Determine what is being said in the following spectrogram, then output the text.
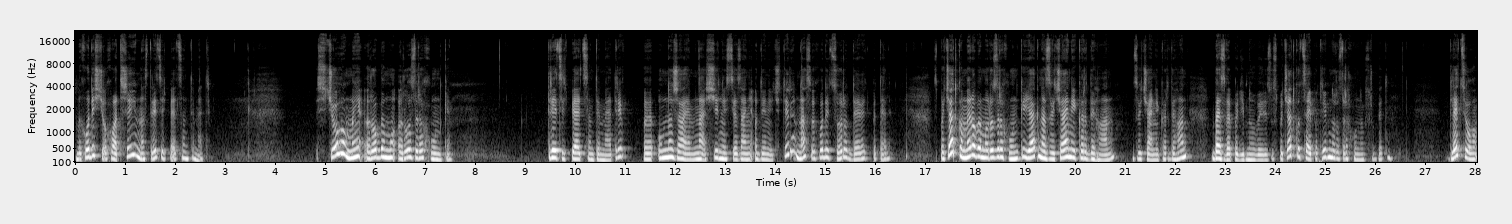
Виходить, що охват шиї у нас 35 см. З чого ми робимо розрахунки? 35 см е, умножаємо на щільність в'язання 1,4, у нас виходить 49 петель. Спочатку ми робимо розрахунки, як на звичайний кардиган. Звичайний кардиган без В-подібного вирізу. Спочатку цей потрібно розрахунок зробити. Для цього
